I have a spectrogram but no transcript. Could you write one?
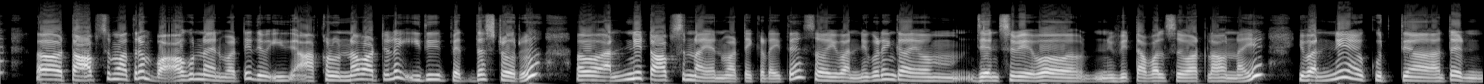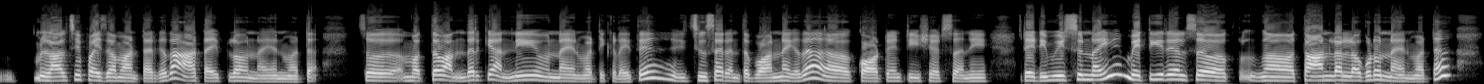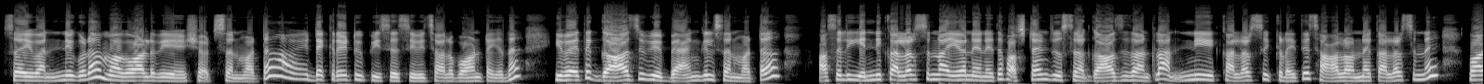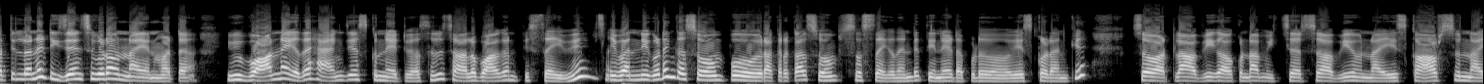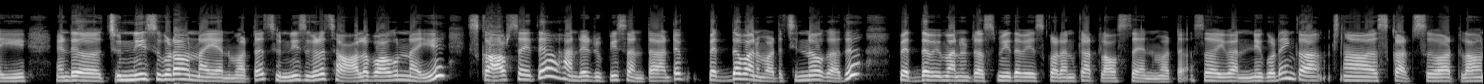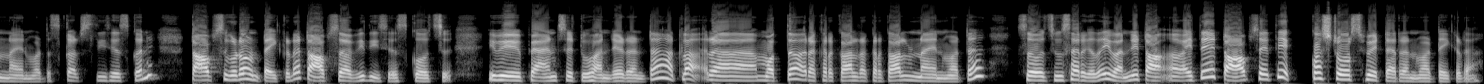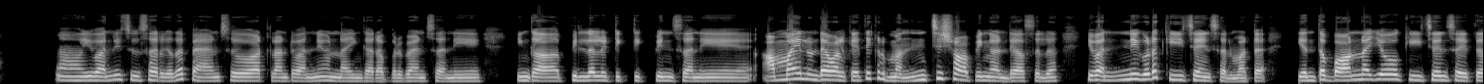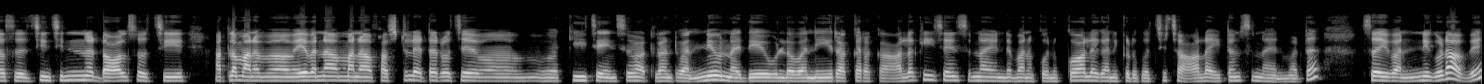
టాప్స్ మాత్రం బాగున్నాయన్నమాట. ఇది ఇది అక్కడ ఉన్న వాటిలో ఇది పెద్ద స్టోరు. అన్ని టాప్స్ ఉన్నాయన్నమాట ఇక్కడైతే. సో, ఇవన్నీ కూడా ఇంకా జెంట్స్ జెంట్స్‌వి ఏవో ఇవి టవల్స్ అట్లా ఉన్నాయి. ఇవన్నీ కుర్తి అంటే లాల్చీ పైజామా అంటారు కదా ఆ టైప్‌లో ఉన్నాయన్నమాట. సో, మొత్తం అందరికీ అన్నీ ఉన్నాయన్నమాట ఇక్కడైతే. ఇది ఎంత బాగున్నాయి కదా కాటన్ టీ షర్ట్స్ అని, రెడీమేడ్స్ ఉన్నాయి. మెటీరియల్స్ తాన్లల్లో కూడా ఉన్నాయన్నమాట. సో, ఇవన్నీ కూడా మగవాళ్ళవి షర్ట్స్ అన్నమాట. డెకరేటివ్ పీసెస్ ఇవి చాలా బాగుంటాయి కదా ఇవైతే గాజువి బ్యాంగిల్స్ అన్నమాట. అసలు ఎన్ని కలర్స్ ఉన్నాయో నేనైతే ఫస్ట్ టైం చూస్తున్నా. గాజు దాంట్లో అన్ని కలర్స్ ఇక్కడైతే చాలా ఉన్నాయి. కలర్స్ ఉన్నాయి. వాటిల్లోనే డిజైన్స్ గూడా ఉన్నాయన్నమాట. ఇవి బాగున్నాయి కదా హ్యాంగ్ చేసుకునేటివి అసలు చాలా బాగా అనిపిస్తాయి ఇవి. ఇవన్నీ కూడా ఇంకా సోంపు రకరకాల సోంప్స్ వస్తాయి కదండి తినేటప్పుడు వేసుకోవడానికి. సో, అట్లా అవి కాకుండా మిక్చర్స్ అవి ఉన్నాయి. స్కార్ఫ్స్ ఉన్నాయి. అండ్ చున్నీస్ కూడా ఉన్నాయి అనమాట చున్నీస్ కూడా చాలా బాగున్నాయి. స్కార్ఫ్స్ అయితే 100 రూపీస్ అంట. అంటే పెద్దవి అనమాట చిన్నవి కాదు పెద్దవి మనం డ్రెస్ మీద వేసుకోవడానికి అట్లా వస్తాయి అనమాట సో, ఇవన్నీ కూడా ఇంకా స్కర్ట్స్ అట్లా ఉన్నాయి అనమాట స్కర్ట్స్ తీసేసుకొని టాప్స్ కూడా ఉంటాయి ఇక్కడ. టాప్స్ అవి తీసేసుకోవచ్చు. ఇవి ప్యాంట్స్ 200 అంట. అట్లా రా మొత్తం రకరకాలు రకరకాలు ఉన్నాయన్నమాట. సో, చూసారు కదా ఇవన్నీ టా అయితే టాప్స్ అయితే ఎక్కువ స్టోర్స్ పెట్టారనమాట ఇక్కడ. ఇవన్నీ చూసారు కదా ప్యాంట్స్ అట్లాంటివన్నీ ఉన్నాయి. ఇంకా రబ్బర్ బ్యాండ్స్ అని, ఇంకా పిల్లలు టిక్ టిక్ పిన్స్ అని, అమ్మాయిలు ఉండే వాళ్ళకైతే ఇక్కడ మంచి షాపింగ్ అండి అసలు. ఇవన్నీ కూడా కీ చైన్స్ అన్నమాట. ఎంత బాగున్నాయో కీ చైన్స్ అయితే అసలు చిన్న చిన్న డాల్స్ వచ్చి అట్లా మనం ఏమన్నా మన ఫస్ట్ లెటర్ వచ్చే కీ చైన్స్ అట్లాంటివన్నీ ఉన్నాయి. దేవుళ్ళవని రకరకాల కీ చైన్స్ ఉన్నాయండి. మనం కొనుక్కోవాలే ఇక్కడికి వచ్చి చాలా ఐటమ్స్ ఉన్నాయన్నమాట. సో, ఇవన్నీ కూడా అవే.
